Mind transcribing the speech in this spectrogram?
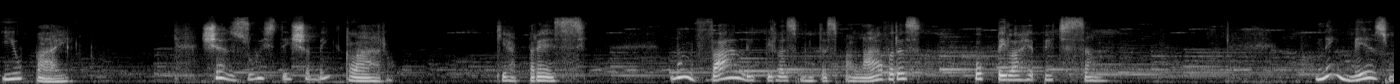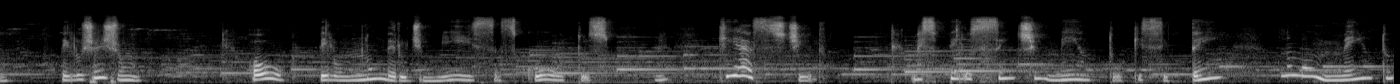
e o Pai. Jesus deixa bem claro que a prece não vale pelas muitas palavras ou pela repetição, nem mesmo pelo jejum ou pelo número de missas, cultos né, que é assistido, mas pelo sentimento que se tem no momento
